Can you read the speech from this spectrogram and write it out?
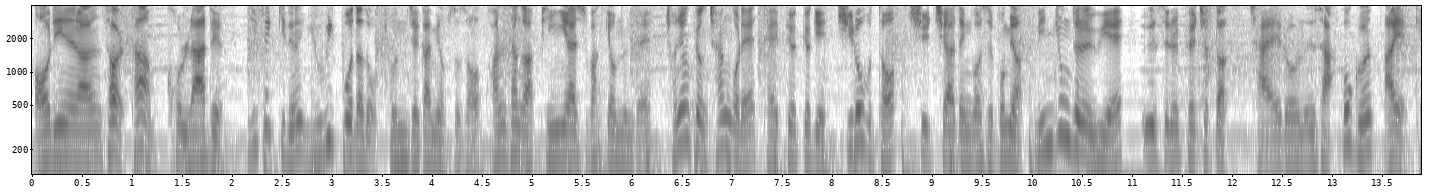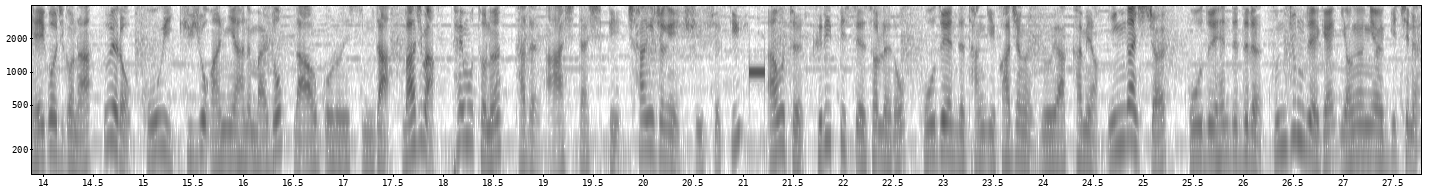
어린애라는 설 다음 콜라드 이 새끼는 유빅보다도 존재감이 없어서 관상과 빙의할 수밖에 없는데 전염병 창궐의 대표격인 쥐로부터 실체화된 것을 보면 민중들을 위해 의술을 펼쳤던 자애로운 의사 혹은 아예 개거지거나 의외로 고위 귀족 아니냐 하는 말도 나오고는 있습니다. 마지막 페무토는 다들 아시다시피 창의적인 씹새끼? 아무튼 그리피스의 설레로 고드핸드 단기 과정을 요약하며 인간 시절 고드핸드들은 군중들에게 영향력을 끼치는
